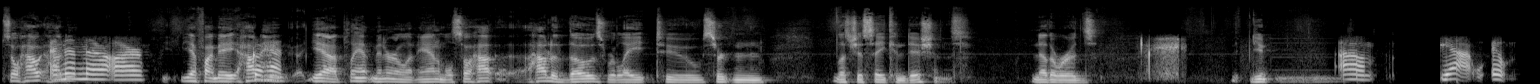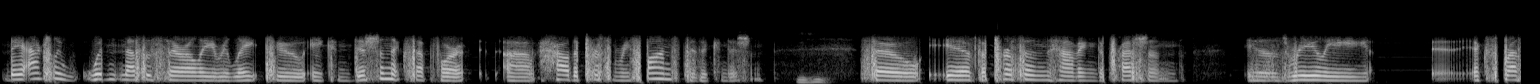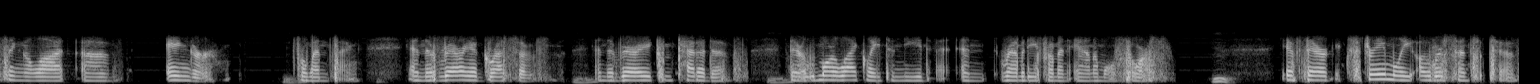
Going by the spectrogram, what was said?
So how, how and then there are yeah, if I may, how do ahead. you yeah, plant, mineral, and animal. So how how do those relate to certain let's just say conditions? In other words, you. Um, yeah, it, they actually wouldn't necessarily relate to a condition except for uh, how the person responds to the condition. Mm-hmm. So, if a person having depression is really expressing a lot of anger, mm-hmm. for one thing, and they're very aggressive mm-hmm. and they're very competitive, mm-hmm. they're more likely to need a remedy from an animal source. Mm. If they're extremely oversensitive,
